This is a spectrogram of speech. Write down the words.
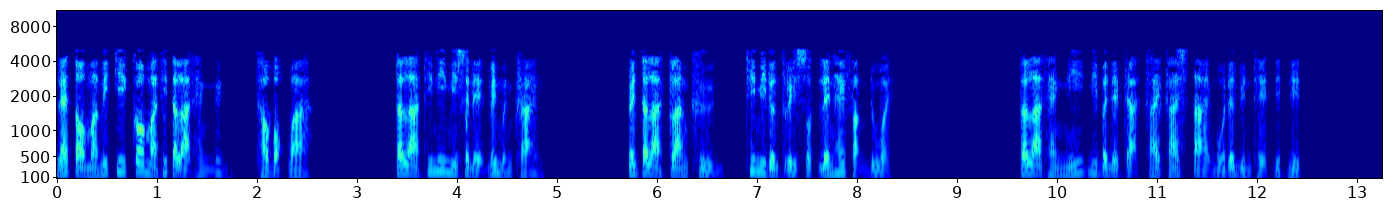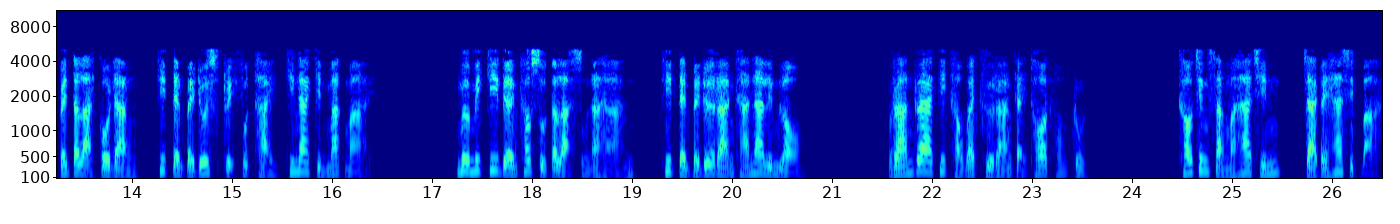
และต่อมามิกกี้ก็มาที่ตลาดแห่งหนึ่ง เขาบอกว่า ตลาดที่นี่มีเสน่ห์ไม่เหมือนใคร เป็นตลาดกลางคืนที่มีดนตรีสดเล่นให้ฟังด้วย ตลาดแห่งนี้มีบรรยากาศคล้ายๆสไตล์โมเดิร์นวินเทจนิดๆ เป็นตลาดโกดังที่เต็มไปด้วยสตรีทฟู้ดไทยที่น่ากินมากมาย เมื่อมิกกี้เดินเข้าสู่ตลาดศูนย์อาหารที่เต็มไปด้วยร้านค้าหน่าลิ้มลอง ร้านแรกที่เขาแวะคือร้านไก่ทอดหอมกรุ่น เขาจึงสั่งมาห้าชิ้น จ่ายไปห้าสิบบาท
